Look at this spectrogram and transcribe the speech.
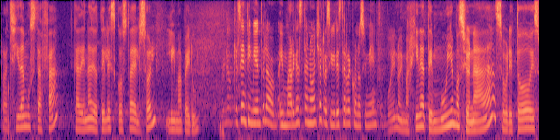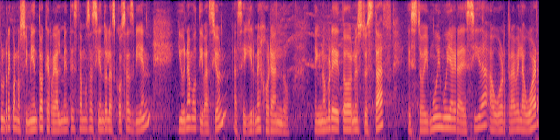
Rachida Mustafa, cadena de hoteles Costa del Sol, Lima, Perú. Bueno, ¿qué sentimiento la embarga esta noche al recibir este reconocimiento? Bueno, imagínate, muy emocionada, sobre todo es un reconocimiento a que realmente estamos haciendo las cosas bien y una motivación a seguir mejorando. En nombre de todo nuestro staff, estoy muy, muy agradecida a World Travel Award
